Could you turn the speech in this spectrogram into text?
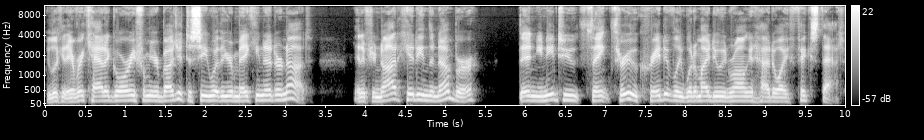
You look at every category from your budget to see whether you're making it or not. And if you're not hitting the number, then you need to think through creatively what am I doing wrong and how do I fix that?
